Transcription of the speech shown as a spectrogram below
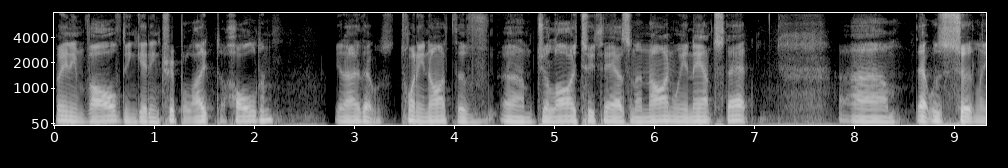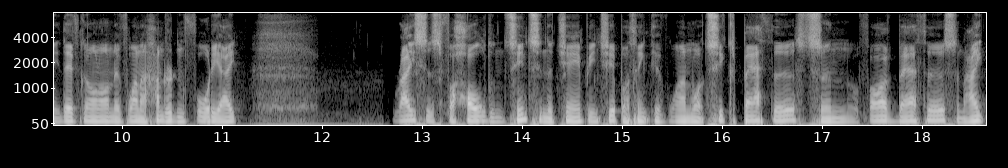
being involved in getting Triple Eight to Holden. You know, that was 29th of um, July 2009. We announced that. Um, that was certainly, they've gone on, they've won 148 races for Holden since in the championship. I think they've won, what, six Bathursts and five Bathursts and eight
